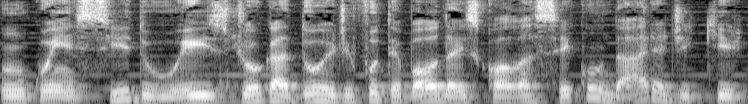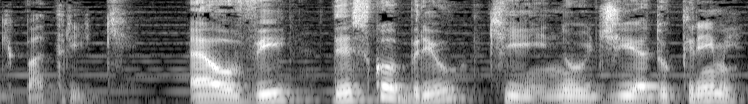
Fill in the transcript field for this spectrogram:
um conhecido ex-jogador de futebol da escola secundária de Kirkpatrick. Elvie descobriu que, no dia do crime,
